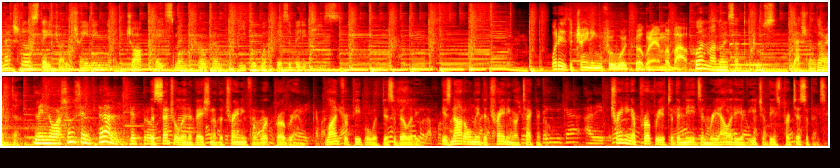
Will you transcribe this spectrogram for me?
National state-run training and job placement program for people with disabilities. What is the Training for Work program about? Juan Manuel Santa Cruz, National Director. La innovación central del The central innovation of the Training for Work program, Line for People with Disability, is not only the training or technical, training appropriate to the needs and reality of each of these participants,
